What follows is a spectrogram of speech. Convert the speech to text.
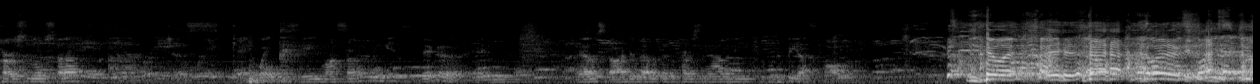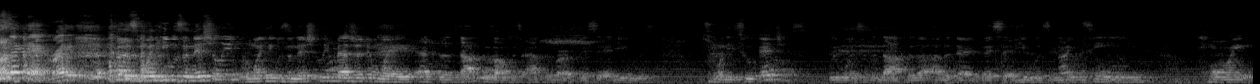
personal stuff. I just can't wait to see my son get bigger and you know start developing a personality. What if he got smaller? It's funny that you say that, right? Because when he was initially when he was initially measured and weighed at the doctor's office after birth, they said he was 22 inches. We went to the doctor the other day. They said he was 19.7.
